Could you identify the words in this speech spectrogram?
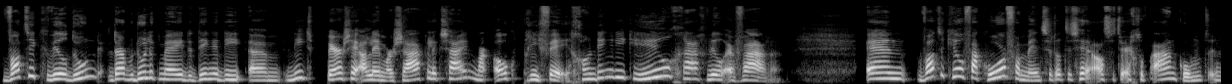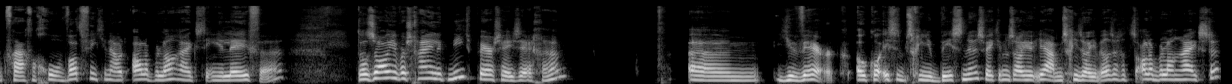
Wat ik wil doen, daar bedoel ik mee de dingen die um, niet per se alleen maar zakelijk zijn, maar ook privé. Gewoon dingen die ik heel graag wil ervaren. En wat ik heel vaak hoor van mensen, dat is als het er echt op aankomt. En ik vraag van, goh, wat vind je nou het allerbelangrijkste in je leven? Dan zal je waarschijnlijk niet per se zeggen, um, je werk. Ook al is het misschien je business, weet je, dan zal je, ja, misschien zal je wel zeggen, het is het allerbelangrijkste.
